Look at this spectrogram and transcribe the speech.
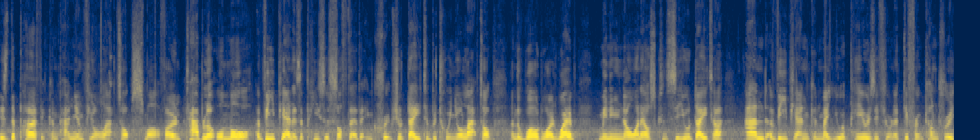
is the perfect companion for your laptop, smartphone, tablet, or more. A VPN is a piece of software that encrypts your data between your laptop and the World Wide Web, meaning no one else can see your data and a VPN can make you appear as if you're in a different country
